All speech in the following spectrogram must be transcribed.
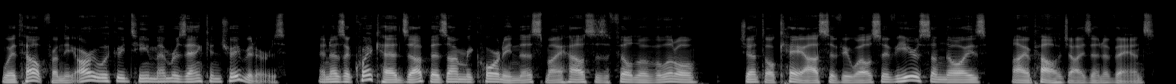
with help from the R Weekly team members and contributors. And as a quick heads up, as I'm recording this, my house is filled with a little gentle chaos, if you will, so if you hear some noise, I apologize in advance.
